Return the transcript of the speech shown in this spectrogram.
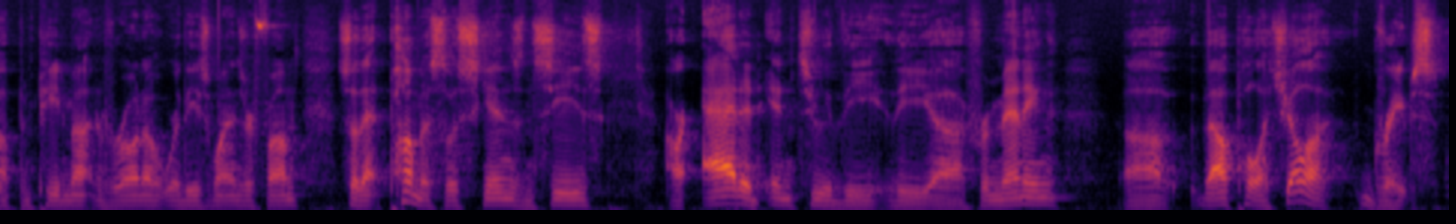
up in Piedmont and Verona, where these wines are from. So that pumice, those skins and seeds, are added into the, the uh, fermenting uh, Valpolicella grapes.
